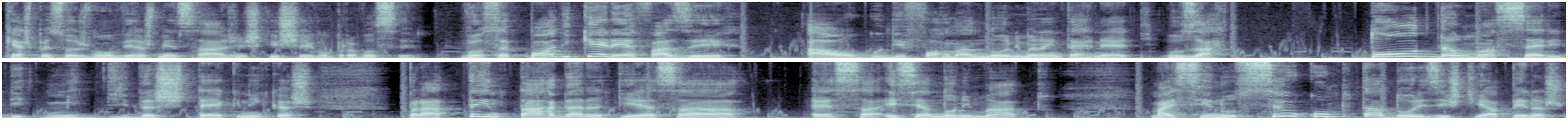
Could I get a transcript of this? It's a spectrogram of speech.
que as pessoas vão ver as mensagens que chegam para você. Você pode querer fazer algo de forma anônima na internet, usar toda uma série de medidas técnicas para tentar garantir essa, essa, esse anonimato. Mas se no seu computador existir apenas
